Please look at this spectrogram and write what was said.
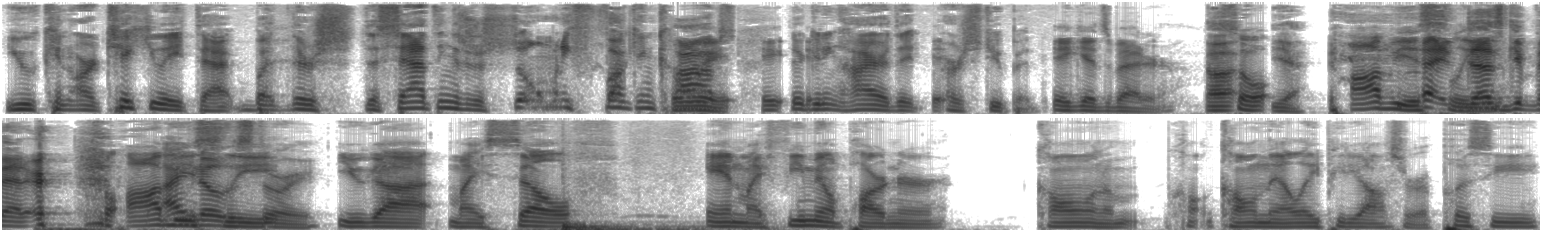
You can articulate that, but there's the sad thing is there's so many fucking But cops. wait, it- they're getting hired that are stupid. It gets better. Uh, so yeah. obviously it does get better. So I know the obviously, story. you got myself and my female partner calling him, call, calling the LAPD officer a pussy,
